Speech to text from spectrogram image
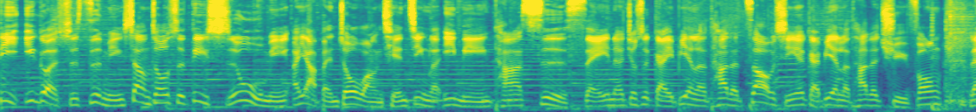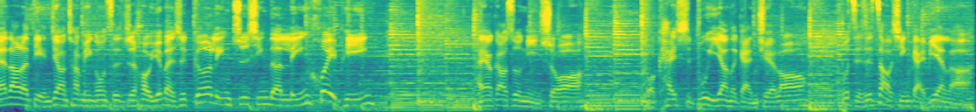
第一个十四名，上周是第十五名。哎呀，本周往前进了一名，他是谁呢？就是改变了他的造型，也改变了他的曲风，来到了点将唱片公司之后，原本是歌林之星的林慧萍，还要告诉你说，我开始不一样的感觉喽，不只是造型改变了。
